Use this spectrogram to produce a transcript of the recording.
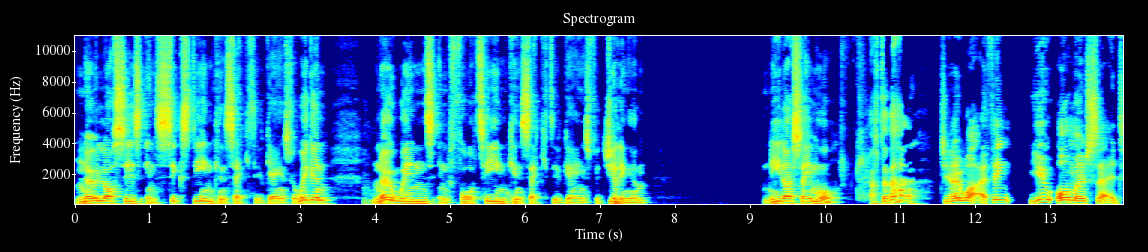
No losses in 16 consecutive games for Wigan. No wins in 14 consecutive games for Gillingham. Need I say more after that? Do you know what? I think you almost said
